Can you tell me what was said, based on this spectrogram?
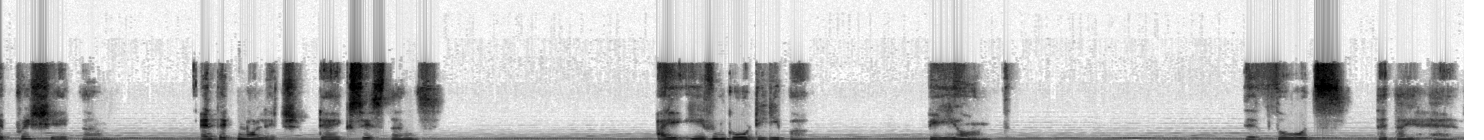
appreciate them and acknowledge their existence, I even go deeper beyond the thoughts that I have.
